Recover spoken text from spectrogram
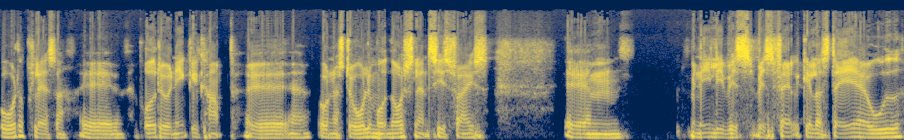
otterpladser. Øh, han prøvede det jo en enkelt kamp øh, under Ståle mod Nordsjælland sidst faktisk. Øh, men egentlig, hvis, hvis Falk eller Stage er ude,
